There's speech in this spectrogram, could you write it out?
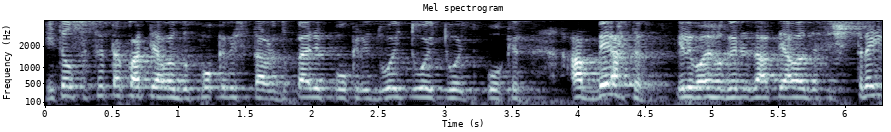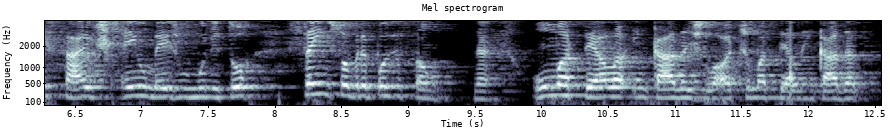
Então, se você está com a tela do Poker Star, do Perry Poker e do 888 Poker aberta, ele vai organizar a tela desses três sites em um mesmo monitor, sem sobreposição, né? Uma tela em cada slot, uma tela em cada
